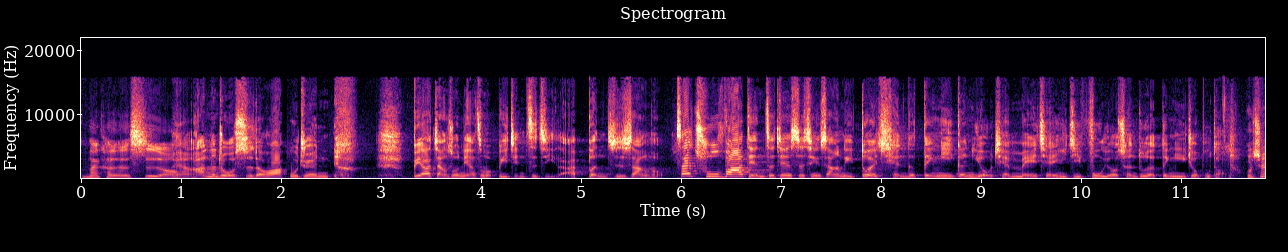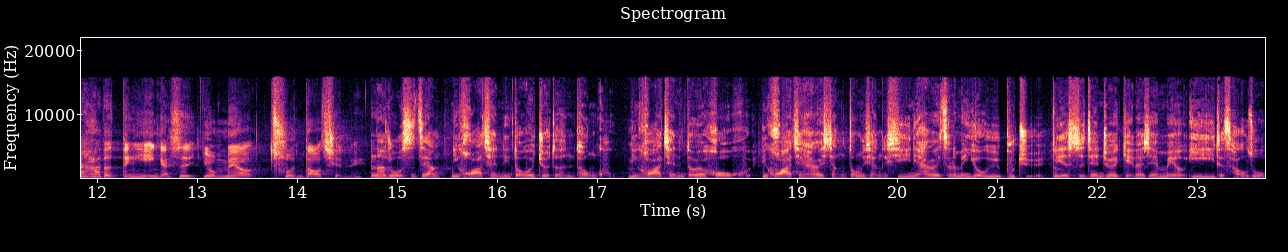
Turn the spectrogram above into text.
那可能是哦哎。呀啊，那如果是的话，我觉得你 不要讲说你要怎么逼紧自己了，啊本质上哈，在出发点这件事情上，你对钱的定义跟有钱没钱以及富有程度的定义就不同。我觉得它的定义应该是有没有存到钱呢？那如果是这样，你花钱你都会觉得很痛苦，你花钱你都会后悔，你花钱还会想东想西，你还会在那边犹豫不决，你的时间就会给那些没有意义的操作。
